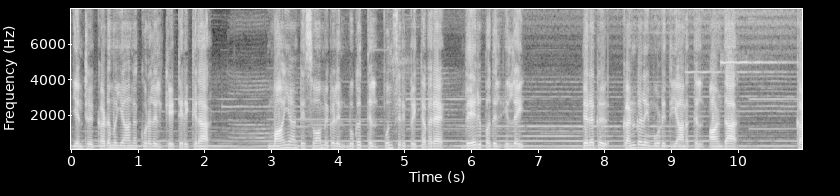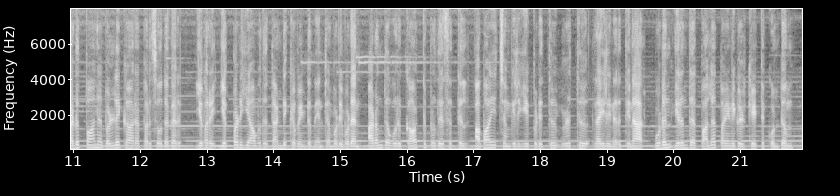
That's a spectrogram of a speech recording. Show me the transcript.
என்று கடுமையான குரலில் கேட்டிருக்கிறார். மாயாண்டி சுவாமிகளின் முகத்தில் புன்சிரிப்பை தவிர வேறு பதில் இல்லை. பிறகு கண்களை மூடி தியானத்தில் ஆழ்ந்தார். கடுப்பான வெள்ளைக்கார பரிசோதகர் இவரை எப்படியாவது தண்டிக்க வேண்டும் என்ற முடிவுடன் அடர்ந்த ஒரு காட்டு பிரதேசத்தில் அபாயச் சங்கிலியை பிடித்து இழுத்து ரயிலை நிறுத்தினார். உடன் இருந்த பல பயணிகள் கேட்டுக்கொண்டும்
